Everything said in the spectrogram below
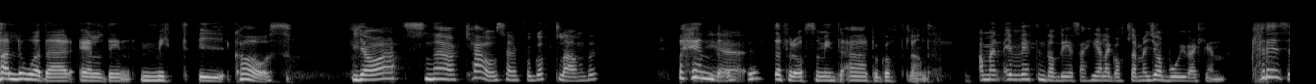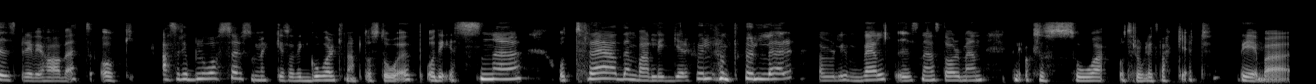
Hallå där Eldin, mitt i kaos. Ja, snökaos här på Gotland. Vad händer? Berätta för oss som inte är på Gotland. Ja, men jag vet inte om det är så hela Gotland, men jag bor ju verkligen precis bredvid havet och alltså det blåser så mycket så att det går knappt att stå upp och det är snö och träden bara ligger huller om buller. har vält i snöstormen. Men det är också så otroligt vackert. Det är bara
